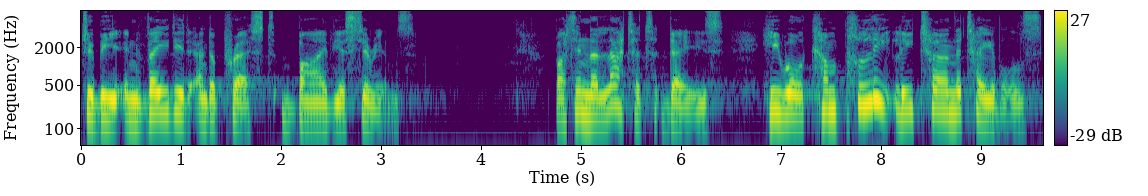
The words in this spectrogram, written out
to be invaded and oppressed by the Assyrians. But in the latter days, he will completely turn the tables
